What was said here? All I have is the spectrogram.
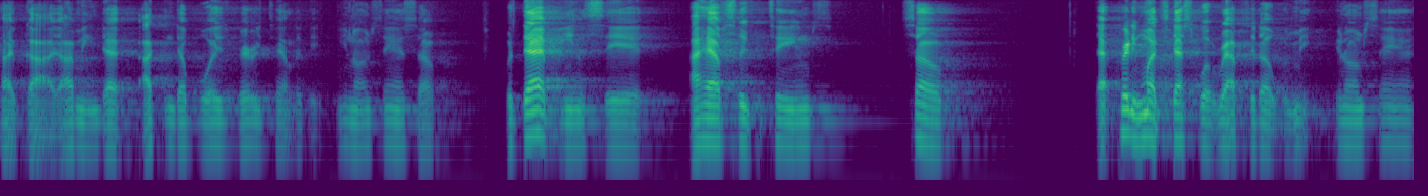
type guy. I mean that I think that boy is very talented. You know what I'm saying? So with that being said, I have sleeper teams. So that pretty much that's what wraps it up with me. You know what I'm saying?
